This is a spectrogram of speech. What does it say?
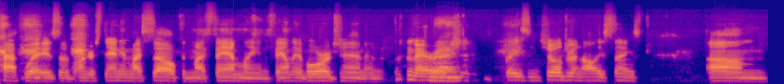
pathways of understanding myself and my family and family of origin and marriage, right. and raising children, all these things. Um,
